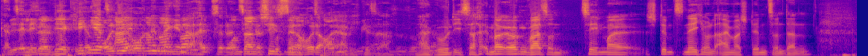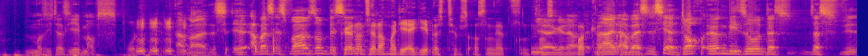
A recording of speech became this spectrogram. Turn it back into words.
Ganz Wir, wir kriegen jetzt einen auch eine Menge in der Halbzeit und dann schießen wir noch heute zwei, habe ich gesagt. Also Na insofern- gut, ich sage immer irgendwas und zehnmal stimmt's nicht und einmal stimmt's und dann muss ich das jedem aufs Brot aber, es, äh, aber es, es war so ein Wir bisschen. können uns ja nochmal die Ergebnistipps aus dem letzten Ja, Post- genau. Podcast Nein, aber es ist ja doch irgendwie so, dass, dass wir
